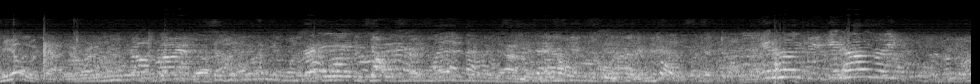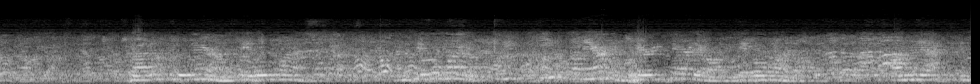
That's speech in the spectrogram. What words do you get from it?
Deal with that, you know what I mean? Go, Brian. Ready? Go. Play that back. Get hungry. Get hungry. Travis Lanier on table one. On table one is Keith Keith Lanier and Terry Terrio on table one. On deck is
